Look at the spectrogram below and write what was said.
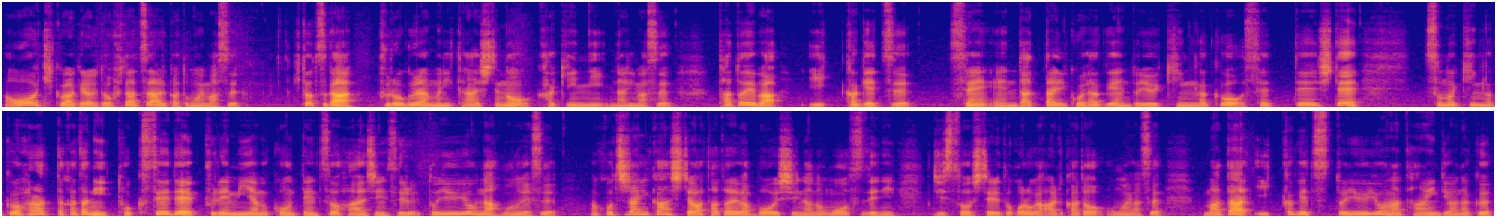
大きく分けると2つあるかと思います。一つがプログラムに対しての課金になります。例えば1ヶ月1000円だったり500円という金額を設定してその金額を払った方に特製でプレミアムコンテンツを配信するというようなものです。こちらに関しては例えば Voicy などもすでに実装しているところがあるかと思います。また1ヶ月というような単位ではなく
